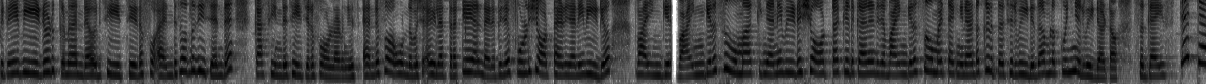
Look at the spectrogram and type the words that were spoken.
പിന്നെ ഈ വീഡിയോ എടുക്കുന്നത് എന്റെ ഒരു ചേച്ചിയുടെ ഫോ എന്റെ സ്വന്തം ചേച്ചി എന്റെ കസിന്റെ ചേച്ചിയുടെ ഫോണിലാണ് ഗൈസ് എന്റെ ഫോൺ കൊണ്ടു പക്ഷേ അതിൽ അത്ര ക്ലിയർ ഉണ്ടായില്ല. പിന്നെ ഫുൾ ഷോർട്ടായിട്ട് ഞാൻ ഈ വീഡിയോ ഭയങ്കര ഭയങ്കര സൂമാക്കി ഞാൻ ഈ വീഡിയോ ഷോർട്ടാക്കി എടുക്കാനായിട്ട് ഭയങ്കര സൂമായിട്ട് എങ്ങനെയാണ്ടൊക്കെ എടുത്ത് വെച്ചൊരു വീഡിയോ. ഇത് നമ്മൾ കുഞ്ഞൊരു വീഡിയോ കേട്ടോ സോ ഗൈസ് ടാറ്റാ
